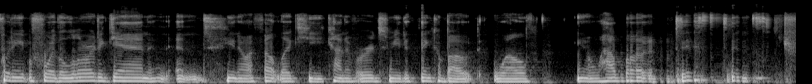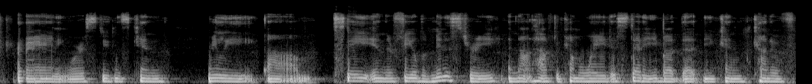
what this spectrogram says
putting it before the Lord again. And, and, you know, I felt like he kind of urged me to think about, well, you know, how about distance training where students can really um, stay in their field of ministry and not have to come away to study, but that you can kind of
